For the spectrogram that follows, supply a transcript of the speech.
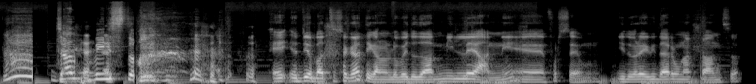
Già l'ho visto. e oddio, Battlestar Galactica non lo vedo da mille anni e forse gli dovrei ridare una chance.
